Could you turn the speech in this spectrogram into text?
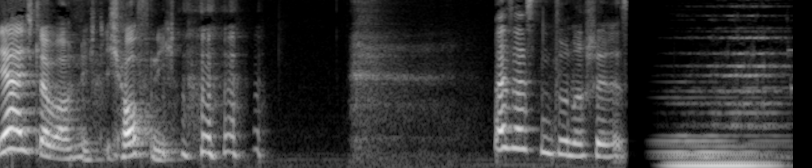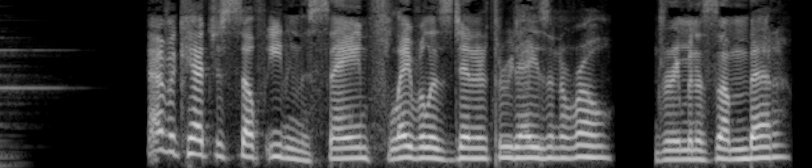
Ja, ich glaube auch nicht. Ich hoffe nicht. Was hast denn du noch Schönes? Ever catch yourself eating the same flavorless dinner three days in a row? Dreaming of something better?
